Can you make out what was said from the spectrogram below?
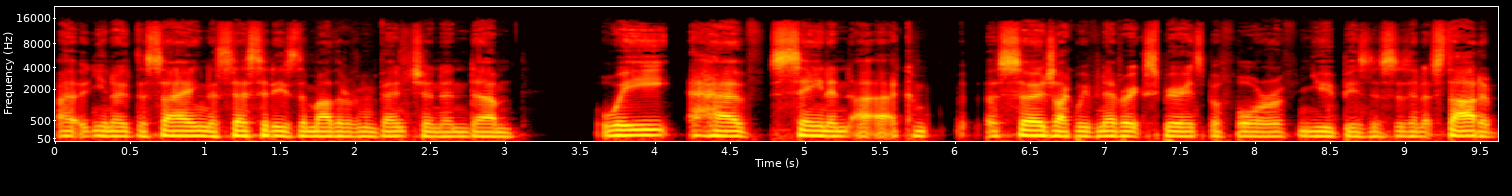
uh, you know, the saying, necessity is the mother of invention. And um, we have seen an, a, a surge like we've never experienced before of new businesses. And it started,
